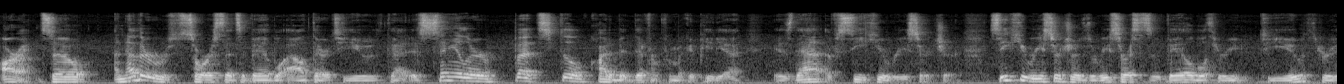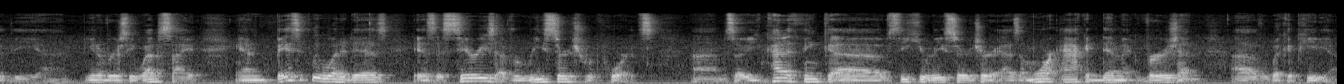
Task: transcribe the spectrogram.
All right, so another source that's available out there to you that is similar but still quite a bit different from Wikipedia is that of CQ Researcher. CQ Researcher is a resource that's available through to you through the uh, university website, and basically what it is is a series of research reports. Um, so you kind of think of CQ Researcher as a more academic version of Wikipedia.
